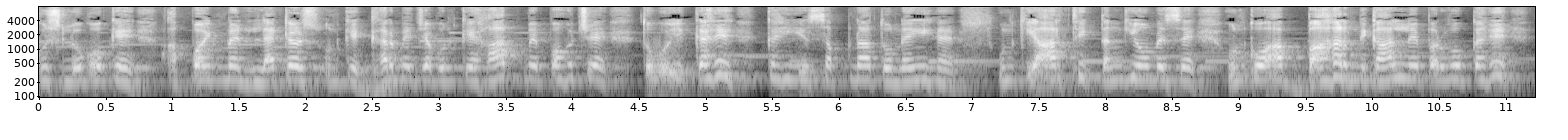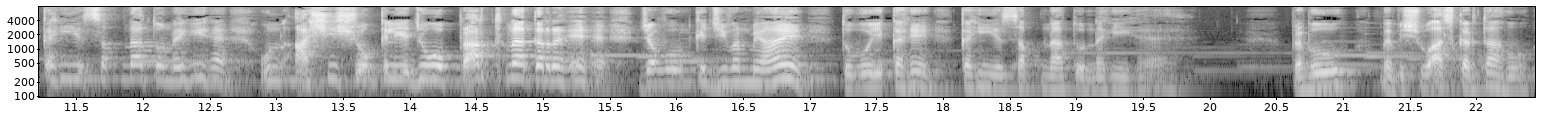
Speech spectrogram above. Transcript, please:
कुछ लोगों के अपॉइंटमेंट लेटर्स उनके घर में जब उनके हाथ में पहुँचे तो वो ये कहें, कहीं ये सपना तो नहीं है। उनकी आर्थिक तंगियों में से उनको आप बाहर निकालने पर वो कहें, कहीं ये सपना तो नहीं है। उन आशीषों के लिए जो वो प्रार्थना कर रहे हैं, जब वो उनके जीवन में आए तो वो ये कहें, कहीं ये सपना तो नहीं है। प्रभु, मैं विश्वास करता हूँ,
